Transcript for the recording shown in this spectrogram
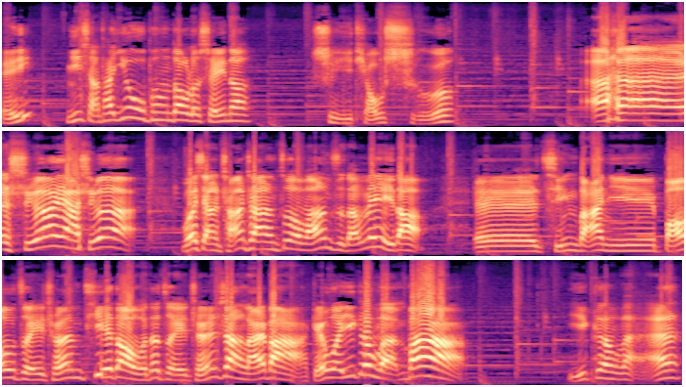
哎，你想它又碰到了谁呢？是一条蛇。啊，蛇呀蛇。我想尝尝做王子的味道，呃，请把你薄嘴唇贴到我的嘴唇上来吧，给我一个吻吧，一个吻。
